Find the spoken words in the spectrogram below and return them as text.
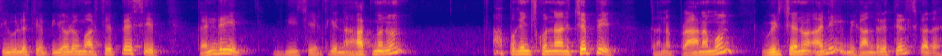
శివులో చెప్పి ఏడో మాట చెప్పేసి తండ్రి నీ చేతికి నా ఆత్మను అప్పగించుకున్నాను చెప్పి తన ప్రాణము విడిచాను అని మీకు అందరికీ తెలుసు కదా.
